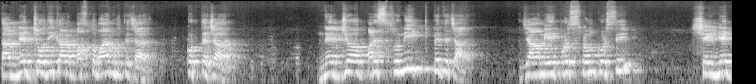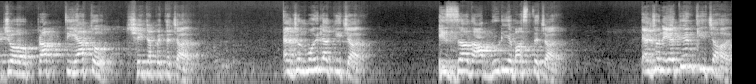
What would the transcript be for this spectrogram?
তার ন্যায্য অধিকার বাস্তবায়ন হতে চায়, করতে চায়। ন্যায্য পারিশ্রমিক পেতে চায়। যে আমি এই পরিশ্রম করছি সেই ন্যায্য প্রাপ্তি এত, সেইটা পেতে চায়। একজন মহিলা কি চায়? ইজ্জাত আবরুড়িয়ে বাঁচতে চায়। একজন এতিম কি চায়?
